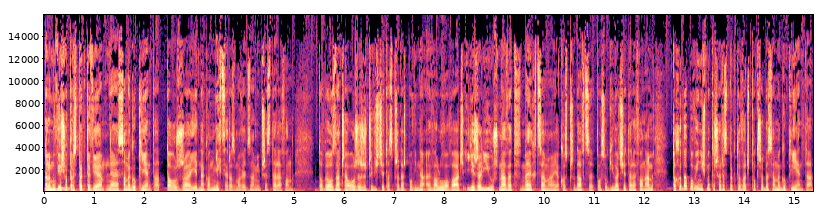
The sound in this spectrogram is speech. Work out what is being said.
No ale mówiłeś o perspektywie e, samego klienta. To, że jednak on nie chce rozmawiać z nami przez telefon, to by oznaczało, że rzeczywiście ta sprzedaż powinna ewaluować. Jeżeli już nawet my chcemy jako sprzedawcy posługiwać się telefonem, to chyba powinniśmy też respektować potrzeby samego klienta.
